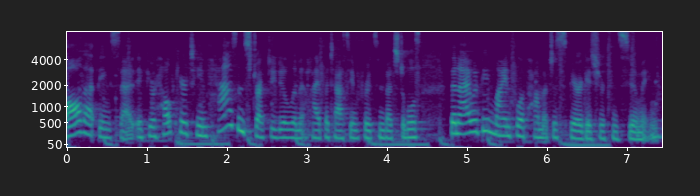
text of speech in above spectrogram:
All that being said, if your healthcare team has instructed you to limit high potassium fruits and vegetables, then I would be mindful of how much asparagus you're consuming.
